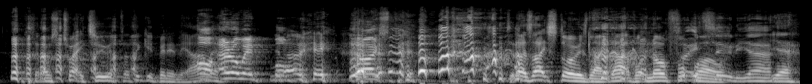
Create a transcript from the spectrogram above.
I said, "I was 22. I think he'd been in the Oh, army." heroin, You know mum. what I mean? Christ. You know, like stories like that, but no football. 22, yeah. yeah.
